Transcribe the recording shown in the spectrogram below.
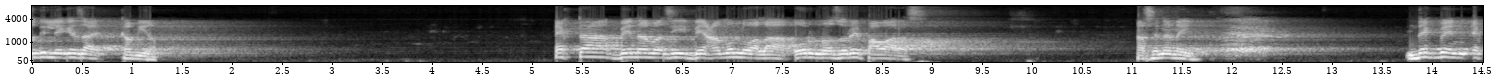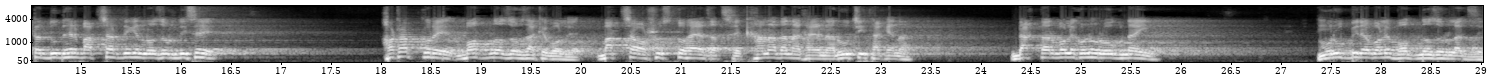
যদি লেগে যায়, কামিয়াব। একটা বেনামাজি বে আমলওয়ালা ওর নজরে পাওয়ার আছে। আছে না নাই? দেখবেন একটা দুধের বাচ্চার দিকে নজর দিছে, হঠাৎ করে বদ নজর যাকে বলে। বাচ্চা অসুস্থ হয়ে যাচ্ছে খানা দানা খায় না, রুচি থাকে না। ডাক্তার বলে কোনো রোগ নাই। মুরব্বীরা বলে বদ নজর লাগছে।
